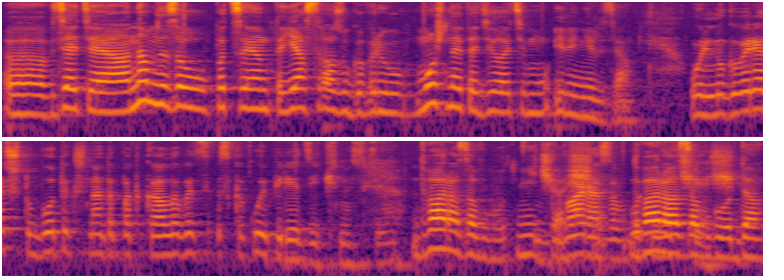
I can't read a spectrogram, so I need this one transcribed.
э, взятия анамнеза у пациента я сразу говорю, можно это делать ему или нельзя. Оль, ну говорят, что ботокс надо подкалывать с какой периодичностью? Два раза в год, не Два чаще. раза в год, Два раза в чаще. год, да.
